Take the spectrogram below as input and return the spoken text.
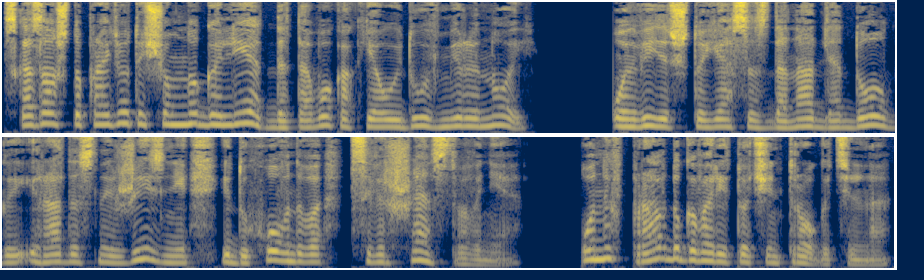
Сказал, что пройдет еще много лет до того, как я уйду в мир иной. Он видит, что я создана для долгой и радостной жизни и духовного совершенствования. Он и вправду говорит очень трогательно.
